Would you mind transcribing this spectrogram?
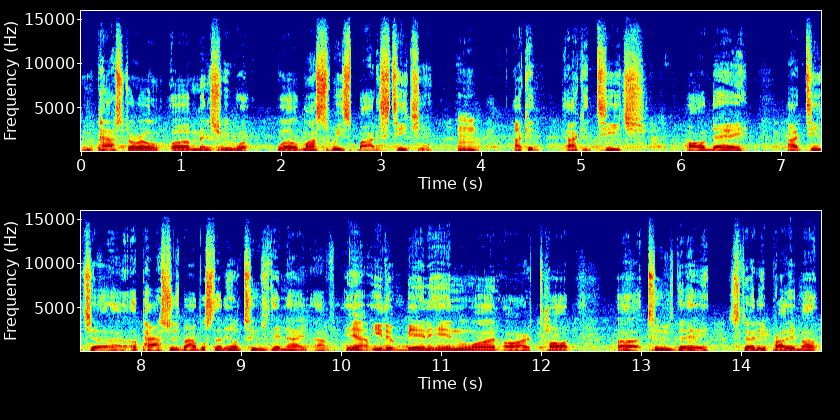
In pastoral uh, ministry, well, well, my sweet spot is teaching. I could I could teach all day. I teach a, a pastor's Bible study on Tuesday night. I've e- either been in one or taught uh, Tuesday study probably about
